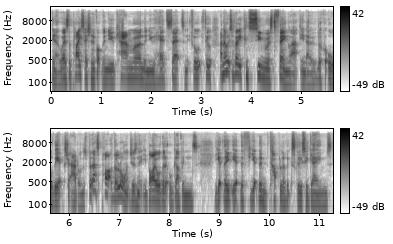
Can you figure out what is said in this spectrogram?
You know, whereas the PlayStation have got the new camera and the new headsets, and it feel feel. I know it's a very consumerist thing that you know look at all the extra add-ons, but that's part of the launch, isn't it? You buy all the little gubbins, you get the you get the, you get the couple of exclusive games,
